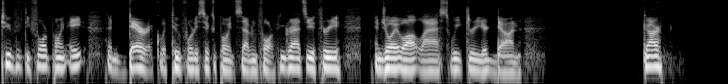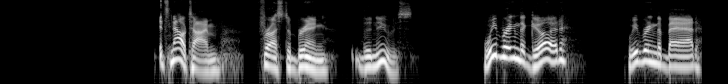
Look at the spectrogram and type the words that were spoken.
254.8, and Derek with 246.74. Congrats, you three. Enjoy it while it lasts. Week three, you're done. Gar, it's now time for us to bring the news. We bring the good, we bring the bad.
